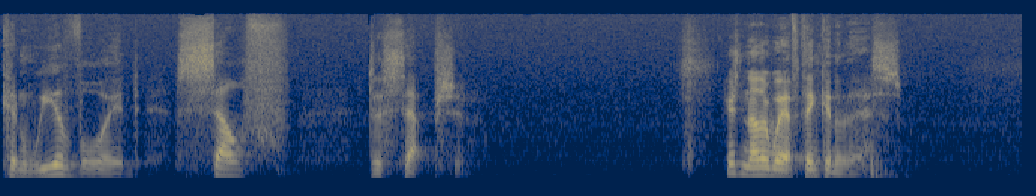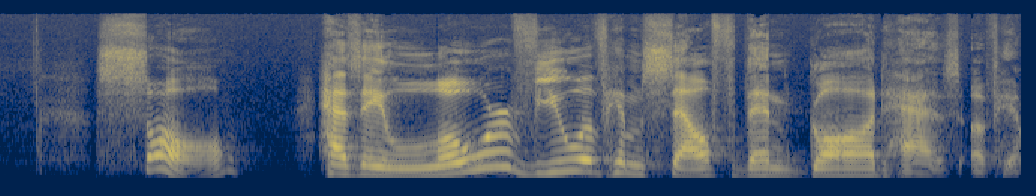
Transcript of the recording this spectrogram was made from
can we avoid self deception. Here's another way of thinking of this Saul has a lower view of himself than God has of him.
